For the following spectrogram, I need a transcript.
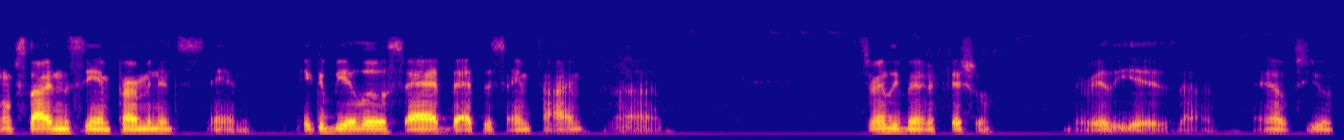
I'm starting to see impermanence, and it could be a little sad, but at the same time, uh, it's really beneficial. It really is. Uh, it helps you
